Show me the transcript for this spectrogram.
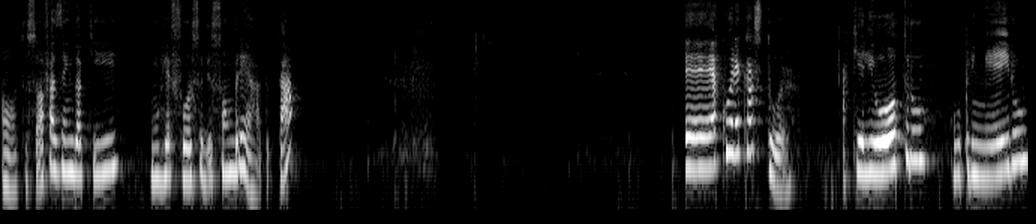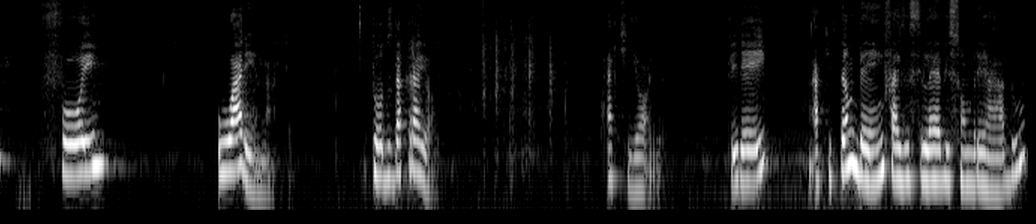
Ó, tô só fazendo aqui um reforço de sombreado, tá? É, a cor é castor. Aquele outro, o primeiro, foi o Arena, todos da Crayola. Aqui, olha, virei. Aqui também faz esse leve sombreado.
